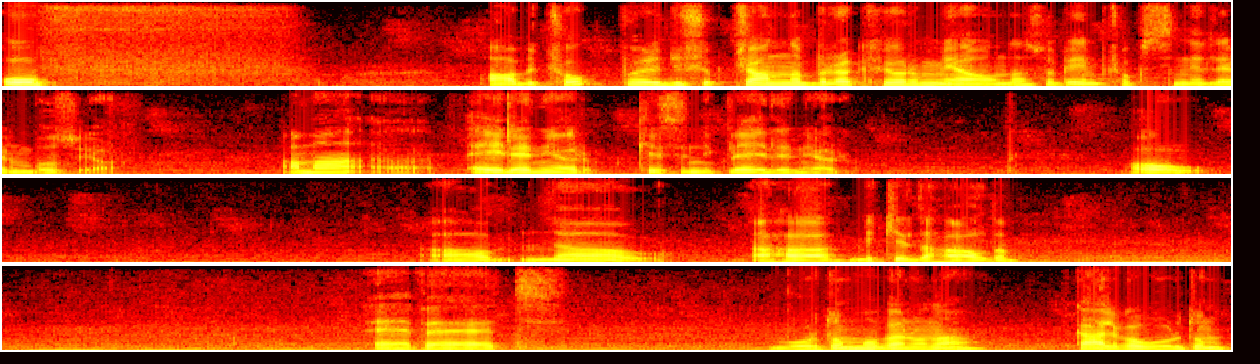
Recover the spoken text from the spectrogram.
Of. Abi çok böyle düşük canla bırakıyorum ya. Ondan sonra benim çok sinirlerim bozuyor. Ama e, eğleniyorum. Kesinlikle eğleniyorum. Oh. Oh no. Aha bir kill daha aldım. Evet. Vurdum mu ben ona? Galiba vurdum.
